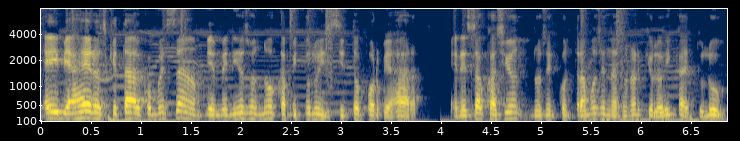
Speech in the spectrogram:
Hey viajeros, ¿qué tal? ¿Cómo están? Bienvenidos a un nuevo capítulo de Instinto por Viajar. En esta ocasión nos encontramos en la zona arqueológica de Tulum,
